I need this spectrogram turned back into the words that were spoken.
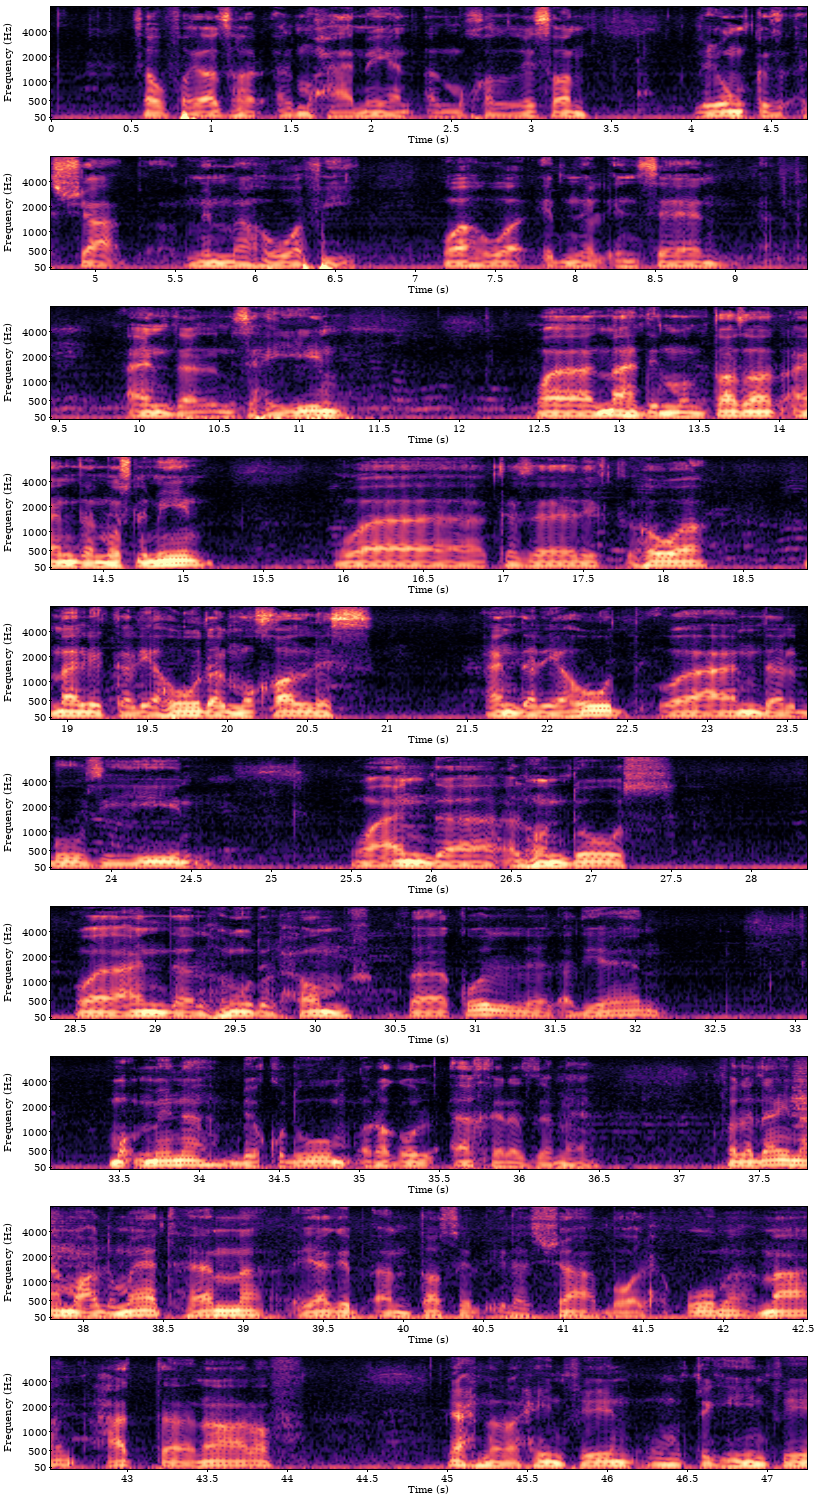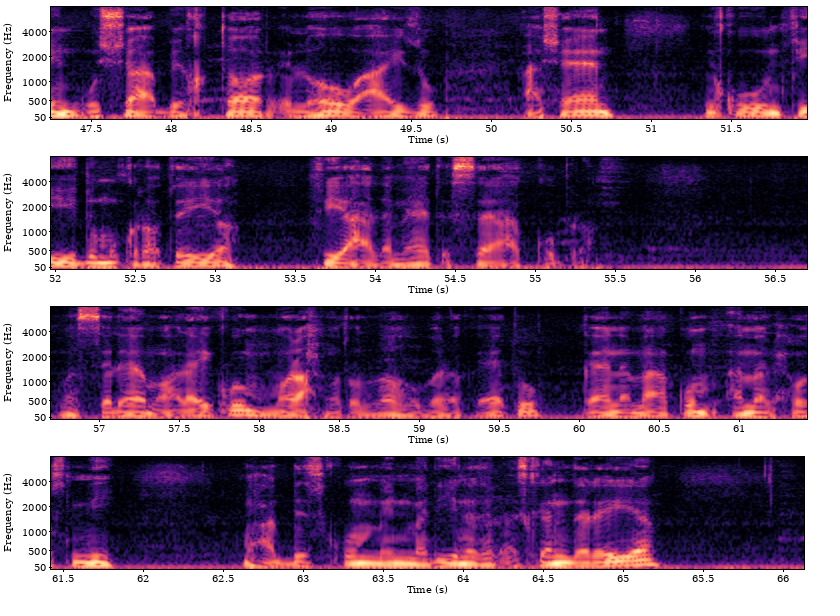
سوف يظهر المحاميا المخلصا لينقذ الشعب مما هو فيه. وهو ابن الإنسان عند المسيحيين والمهدي المنتظر عند المسلمين وكذلك هو ملك اليهود المخلص عند اليهود وعند البوذيين وعند الهندوس وعند الهنود الحمر. فكل الأديان مؤمنة بقدوم رجل آخر الزمان. فلدينا معلومات هامة يجب أن تصل إلى الشعب والحكومة معا حتى نعرف إحنا رايحين فين ومتجهين فين والشعب يختار اللي هو عايزه عشان يكون في ديمقراطية في علامات الساعة الكبرى. والسلام عليكم ورحمة الله وبركاته. كان معكم أمل حسني محدثكم من مدينة الأسكندرية.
